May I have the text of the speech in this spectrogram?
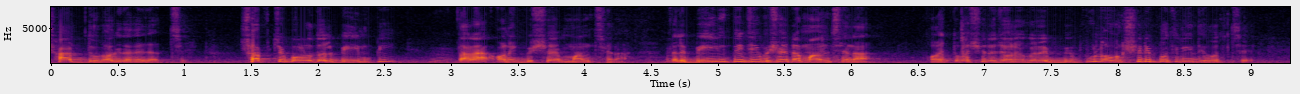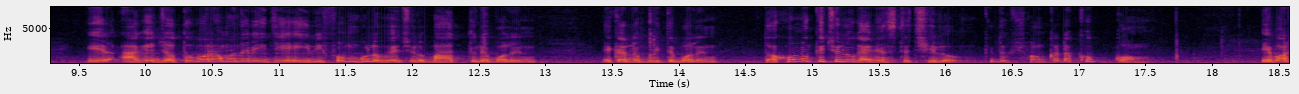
ষাট দুভাগ দেখা যাচ্ছে। সবচেয়ে বড় দল বিএনপি তারা অনেক বিষয়ে মানছে না। তাহলে বিএনপি যে বিষয়টা মানছে না হয়তোবা সেটা জনগণের বিপুল অংশেরই প্রতিনিধি হচ্ছে। এর আগে যতবার আমাদের এই যে এই রিফর্মগুলো হয়েছিল, বাহাত্তরে বলেন, একানব্বইতে বলেন, তখনও কিছু লোক অ্যাগেনস্টে ছিল, কিন্তু সংখ্যাটা খুব কম। এবার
